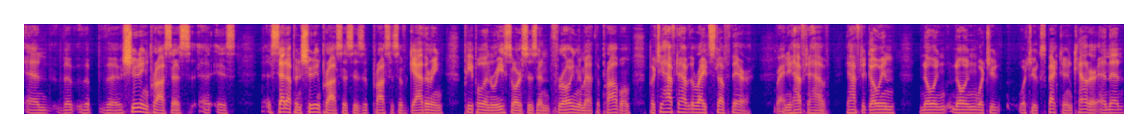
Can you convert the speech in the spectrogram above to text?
and the, the, the shooting process uh, is, setup and shooting process is a process of gathering people and resources and throwing them at the problem. But you have to have the right stuff there, Right. and you have to have you have to go in knowing knowing what you what you expect to encounter, and then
